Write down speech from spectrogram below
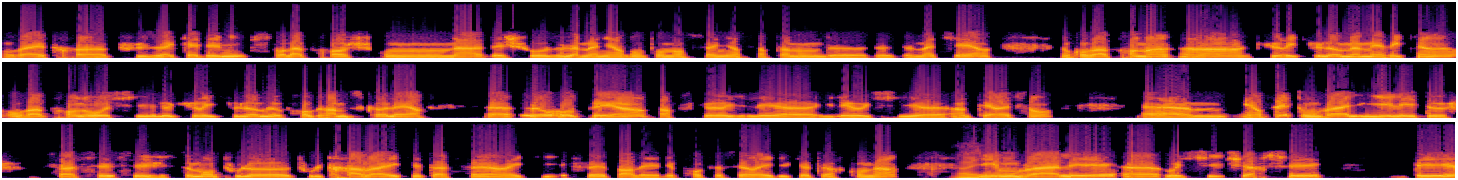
on va être plus académique sur l'approche qu'on a des choses, la manière dont on enseigne un certain nombre de matières. Donc, on va prendre un, un, curriculum américain. On va prendre aussi le curriculum, le programme scolaire euh, européen, parce qu'il est, euh, il est aussi euh, intéressant. Et en fait, on va lier les deux. Ça, c'est justement tout le tout le travail qui est à faire et qui est fait par les, les professeurs et éducateurs qu'on a. Oui. Et on va aller aussi chercher des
